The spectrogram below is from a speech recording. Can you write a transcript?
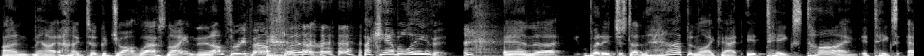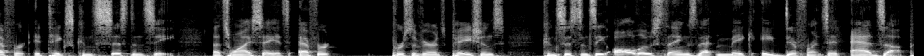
And man, I, I took a jog last night, and I'm three pounds thinner. I can't believe it. And uh, but it just doesn't happen like that. It takes time. It takes effort. It takes consistency. That's why I say it's effort, perseverance, patience, consistency. All those things that make a difference. It adds up.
